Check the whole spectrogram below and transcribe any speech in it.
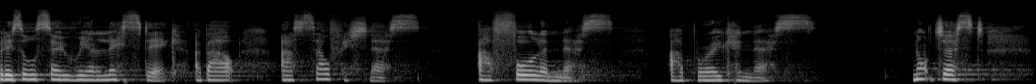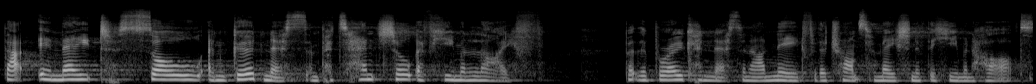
but is also realistic about our selfishness, our fallenness, our brokenness. Not just that innate soul and goodness and potential of human life, but the brokenness and our need for the transformation of the human heart.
